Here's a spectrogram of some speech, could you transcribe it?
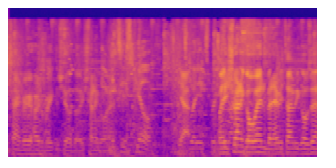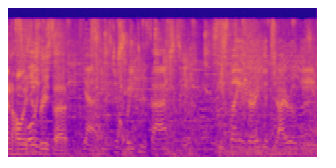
He's trying very hard to break the shield though. He's trying to go in. It's his kill. Yeah, But, it's, but he's trying to go in, but every time he goes in, Holy, Holy just reads that. Yeah, he's just way too fast. He's playing a very good gyro game.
